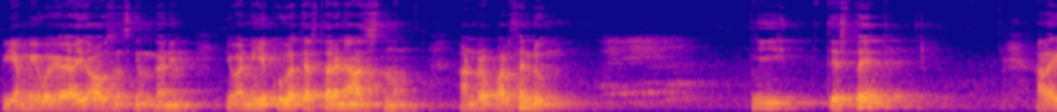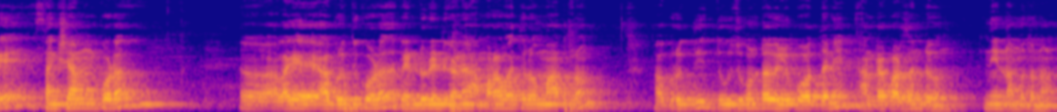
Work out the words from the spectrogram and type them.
పిఎంఈవై హౌసింగ్ స్కీమ్స్ కానీ ఇవన్నీ ఎక్కువగా తెస్తారని ఆశిస్తున్నాం. హండ్రెడ్ పర్సెంట్ ఈ తెస్తే అలాగే సంక్షేమం కూడా అలాగే అభివృద్ధి కూడా రెండు రెండు కానీ అమరావతిలో మాత్రం అభివృద్ధి దూసుకుంటూ వెళ్ళిపోద్దని హండ్రెడ్ పర్సెంట్ నేను నమ్ముతున్నాను.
